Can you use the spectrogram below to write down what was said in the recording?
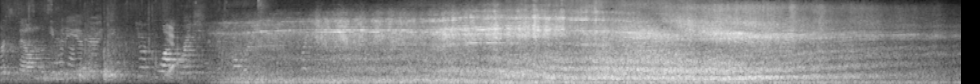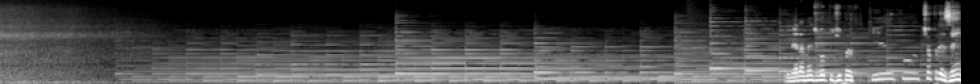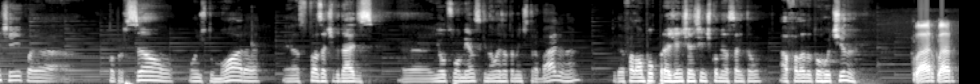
Primeiramente, vou pedir para que tu te apresente aí qual é a tua profissão, onde tu mora, é, as tuas atividades é, em outros momentos que não exatamente trabalho, né? Puder falar um pouco para a gente antes de a gente começar então a falar da tua rotina? Claro, claro.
